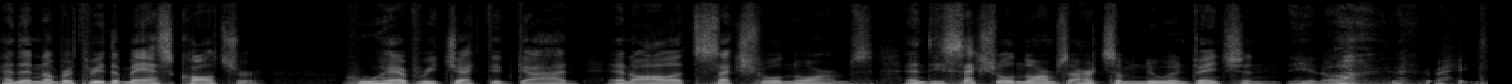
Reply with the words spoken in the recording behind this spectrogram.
And then number three, the mass culture who have rejected God and all its sexual norms. And these sexual norms aren't some new invention, you know, right?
